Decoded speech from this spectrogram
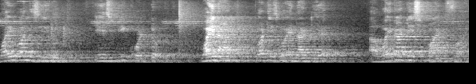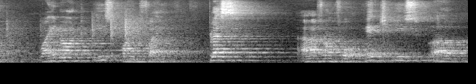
y1 0 is equal to y naught. What is y naught here? Uh, y naught is 0.5 y naught is 0.5 plus uh, from 4 h is uh,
